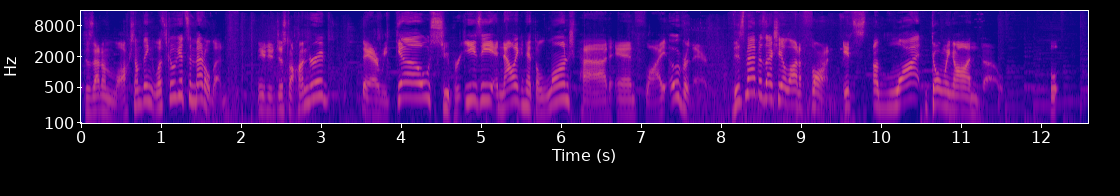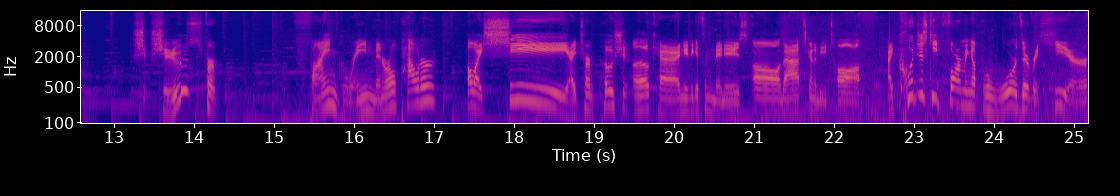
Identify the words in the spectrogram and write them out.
Does that unlock something? Let's go get some metal then. Needed just 100. There we go. Super easy. And now I can hit the launch pad and fly over there. This map is actually a lot of fun. It's a lot going on, though. Oh, sh shoes? For fine grain mineral powder? Oh, I see. I turned potion. Okay, I need to get some minis. Oh, that's gonna be tough. I could just keep farming up rewards over here,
